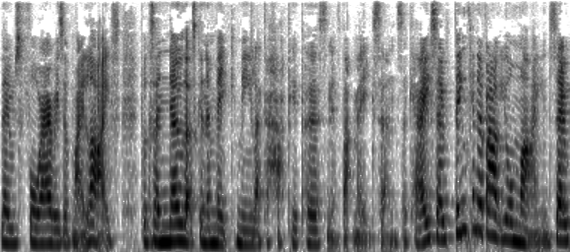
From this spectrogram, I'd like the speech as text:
those four areas of my life because I know that's going to make me like a happier person if that makes sense okay so thinking about your mind so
